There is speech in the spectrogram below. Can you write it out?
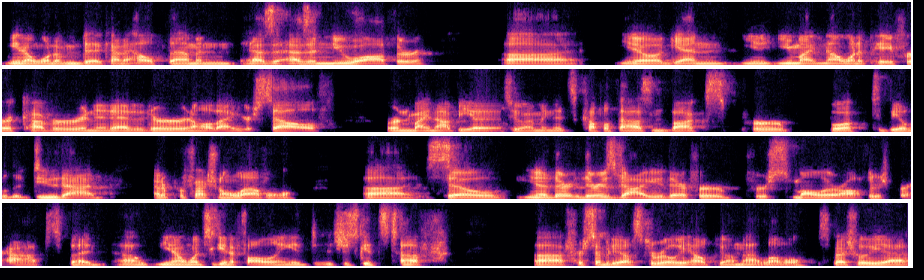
you know one of them to kind of help them, and as as a new author uh, you know, again, you, you might not want to pay for a cover and an editor and all that yourself, or might not be able to. I mean, it's a couple thousand bucks per book to be able to do that at a professional level. Uh, so you know there there is value there for for smaller authors perhaps, but uh, you know once you get a following, it, it just gets tough uh, for somebody else to really help you on that level. Especially uh,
